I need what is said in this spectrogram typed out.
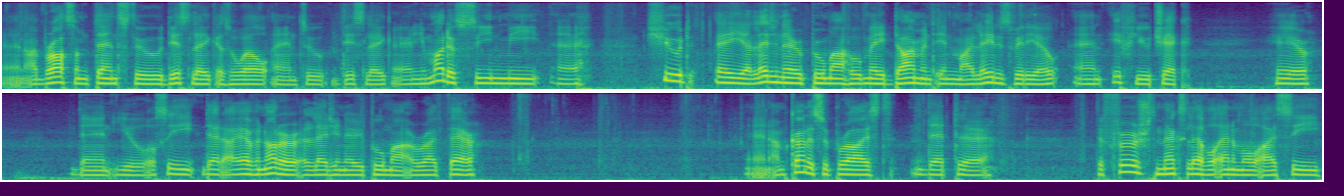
And I brought some tents to this lake as well and to this lake. And you might have seen me uh, shoot a, a legendary puma who made diamond in my latest video. And if you check here, then you will see that I have another legendary puma right there and I'm kind of surprised that uh, the first max level animal I see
